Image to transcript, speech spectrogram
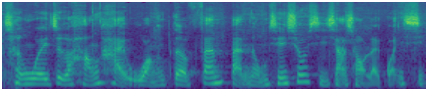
成为这个航海王的翻版呢？我们先休息一下，稍后来关心。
